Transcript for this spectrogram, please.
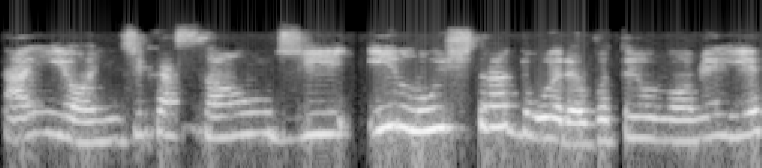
Tá aí, ó, indicação de ilustradora. Eu botei o nome aí,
